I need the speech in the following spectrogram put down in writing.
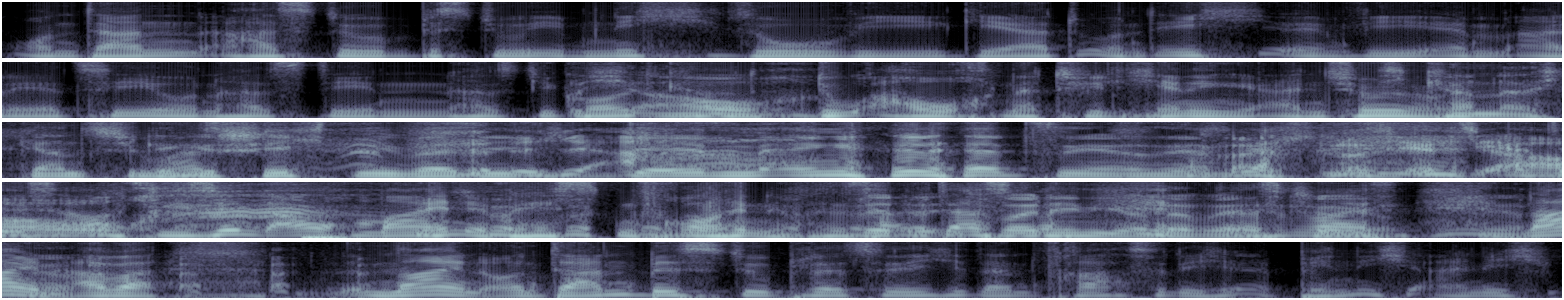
Und dann hast du, bist du eben nicht so wie Gerd und ich irgendwie im ADAC und hast den, hast die Goldkarte. Auch. Du auch natürlich, Henning, Entschuldigung. Ich kann euch ganz viele Geschichten über die gelben Engel erzählen. Ja, das jetzt ja auch. auch. Die sind auch meine besten Freunde. Das, das, ich wollte nicht unterbrechen. Ja, nein, ja. aber nein, und dann bist du plötzlich, dann fragst du dich, bin ich eigentlich,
